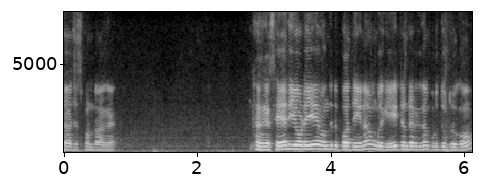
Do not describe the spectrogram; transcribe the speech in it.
சார்ஜஸ் பண்ணுறாங்க நாங்கள் சேரீயோடையே வந்துட்டு பார்த்தீங்கன்னா உங்களுக்கு எயிட் ஹண்ட்ரடுக்கு தான் கொடுத்துட்ருக்கோம்.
